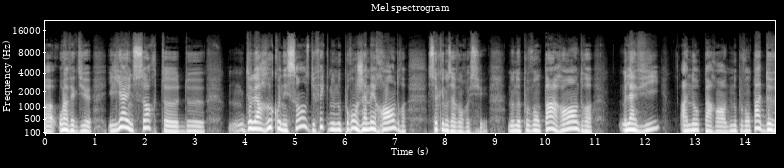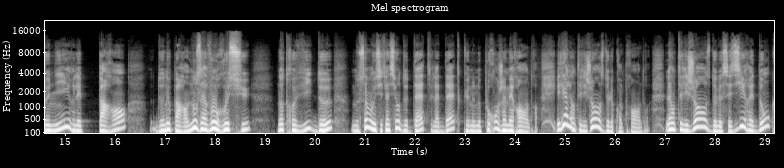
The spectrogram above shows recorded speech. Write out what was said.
euh, ou avec Dieu. Il y a une sorte de de la reconnaissance du fait que nous ne pourrons jamais rendre ce que nous avons reçu. Nous ne pouvons pas rendre la vie à nos parents. Nous ne pouvons pas devenir les parents de nos parents. Nous avons reçu notre vie de nous sommes en une situation de dette, la dette que nous ne pourrons jamais rendre. Il y a l'intelligence de le comprendre, l'intelligence de le saisir et donc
